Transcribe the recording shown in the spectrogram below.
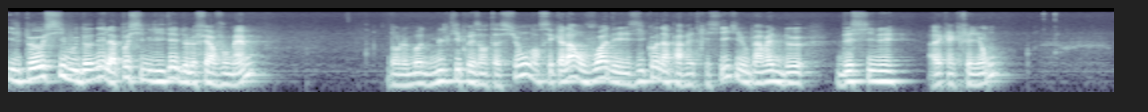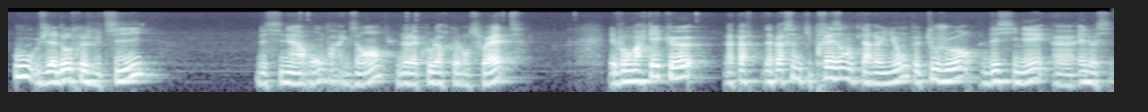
Il peut aussi vous donner la possibilité de le faire vous-même dans le mode multi-présentation. Dans ces cas-là, on voit des icônes apparaître ici qui nous permettent de dessiner avec un crayon ou via d'autres outils, dessiner un rond par exemple, de la couleur que l'on souhaite. Et vous remarquez que la, personne qui présente la réunion peut toujours dessiner euh, elle aussi.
